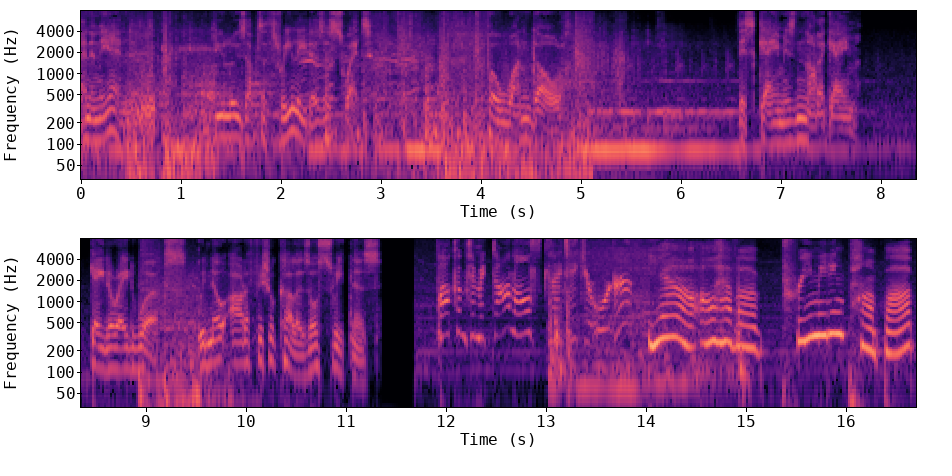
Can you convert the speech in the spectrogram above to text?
And in the end, you lose up to three liters of sweat. For one goal. This game is not a game. Gatorade works with no artificial colors or sweeteners. Welcome to McDonald's. Can I take your order? Yeah, I'll have a pre meeting pump up,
